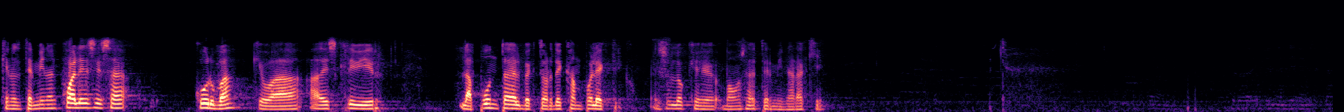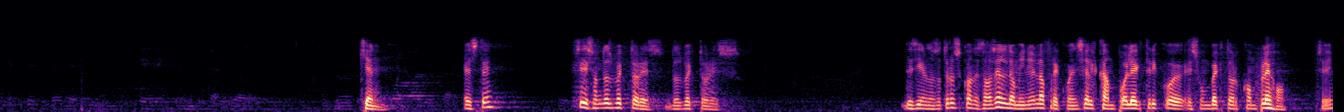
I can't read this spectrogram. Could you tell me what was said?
que nos determinan cuál es esa curva que va a describir la punta del vector de campo eléctrico. Eso es lo que vamos a determinar aquí. ¿Quién? ¿Este? Sí, son dos vectores, dos vectores. Es decir, nosotros cuando estamos en el dominio de la frecuencia, el campo eléctrico es un vector complejo. ¿sí?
